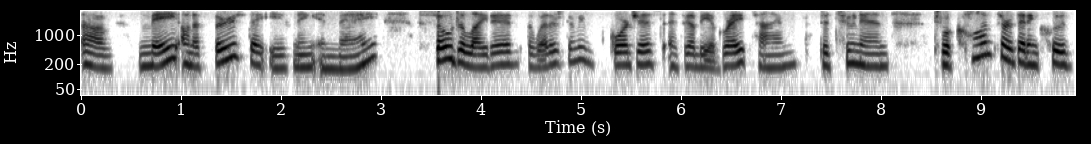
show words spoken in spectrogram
uh, May on a Thursday evening in May. So delighted. The weather's going to be gorgeous and it's going to be a great time to tune in to a concert that includes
